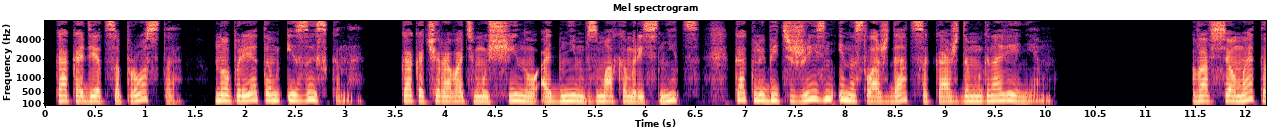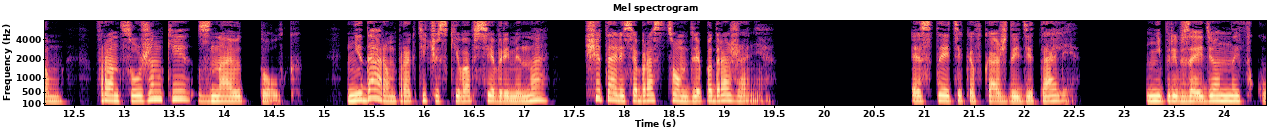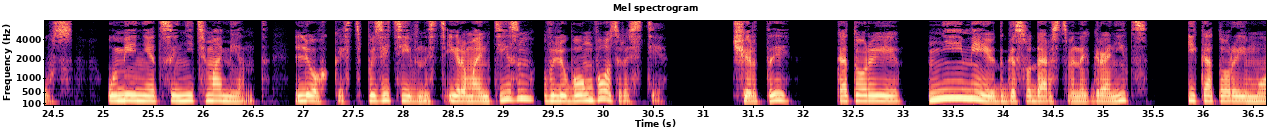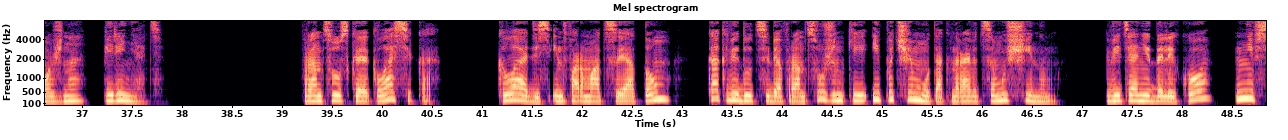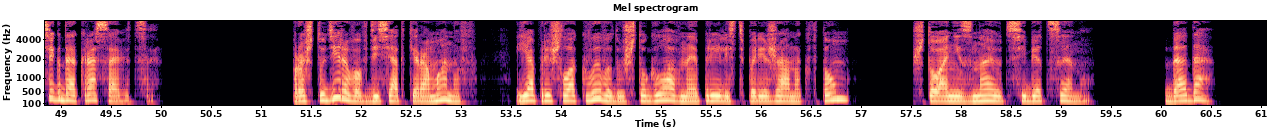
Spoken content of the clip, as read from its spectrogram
Как одеться просто, но при этом изысканно, как очаровать мужчину одним взмахом ресниц, как любить жизнь и наслаждаться каждым мгновением. Во всем этом француженки знают толк. Недаром практически во все времена считались образцом для подражания. Эстетика в каждой детали, непревзойденный вкус, умение ценить момент, легкость, позитивность и романтизм в любом возрасте. Черты, которые не имеют государственных границ и которые можно перенять. Французская классика кладезь информации о том, как ведут себя француженки и почему так нравятся мужчинам, ведь они далеко не всегда красавицы. Проштудировав десятки романов, я пришла к выводу, что главная прелесть парижанок в том, что они знают себе цену. Да-да,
